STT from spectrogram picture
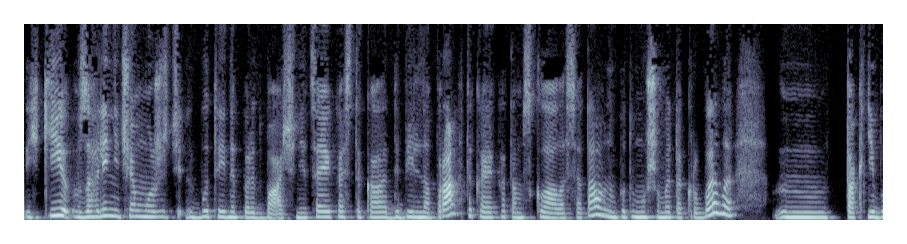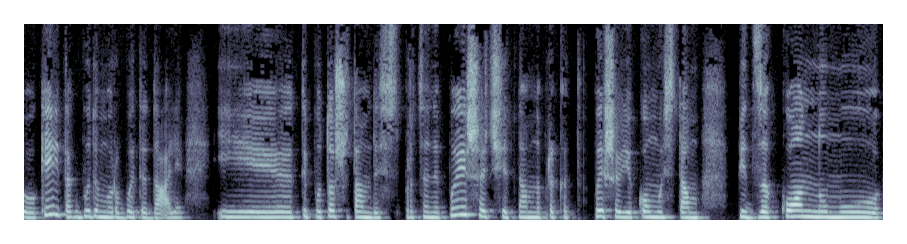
які взагалі нічим можуть бути і не передбачені. Це якась така дебільна практика, яка там склалася, та ну тому що ми так робили, так ніби окей, так будемо робити далі. І, типу, то, що там десь про це не пише, чи там, наприклад, пише в якомусь там підзаконному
